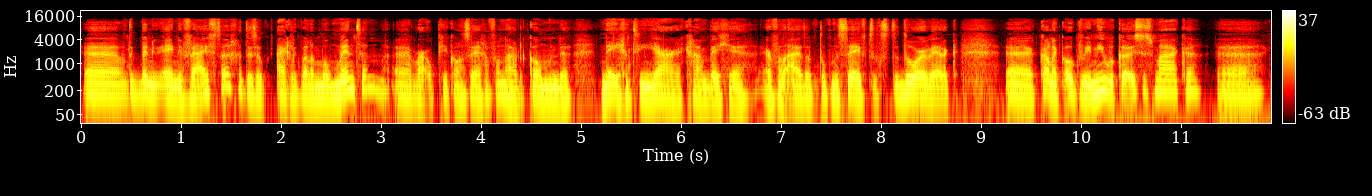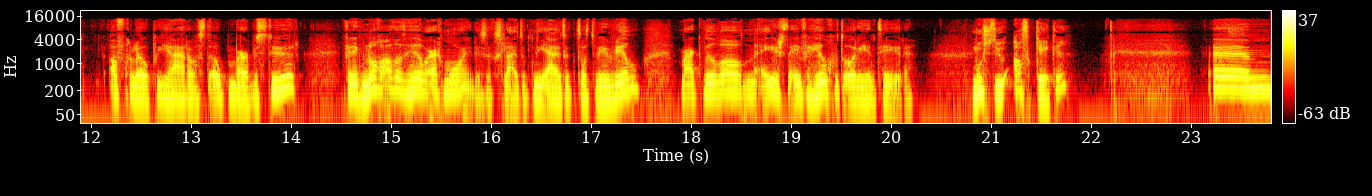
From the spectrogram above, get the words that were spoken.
Eh, want ik ben nu 51. Het is ook eigenlijk wel een momentum eh, waarop je kan zeggen van nou de komende 19 jaar, ik ga een beetje ervan uit dat ik tot mijn 70ste doorwerk, eh, kan ik ook weer nieuwe keuzes maken. Afgelopen jaren was het openbaar bestuur. Vind ik nog altijd heel erg mooi. Dus ik sluit ook niet uit dat ik dat weer wil. Maar ik wil wel me eerst even heel goed oriënteren. Moest u afkicken? Ehm,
